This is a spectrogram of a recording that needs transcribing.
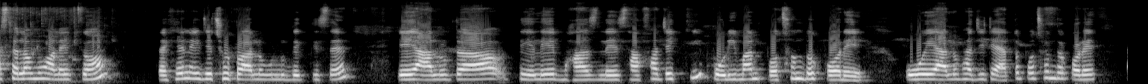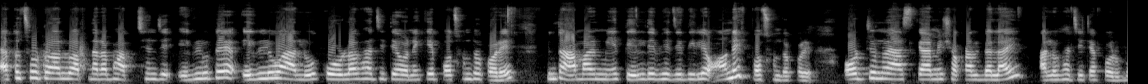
আসসালামু আলাইকুম। দেখেন এই যে ছোট আলুগুলো দেখতেছেন এই আলুটা তেলে ভাজলে সাফা যে কি পরিমাণ পছন্দ করে ওই আলু ভাজিটা এত পছন্দ করে, এত ছোট আলু আপনারা ভাবছেন যে এগুলোতে, এগুলো আলু করলা ভাজিতে অনেকে পছন্দ করে, কিন্তু আমার মেয়ে তেল দিয়ে ভেজে দিলে অনেক পছন্দ করে। ওর জন্য আজকে আমি সকালবেলায় আলু ভাজিটা করব।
